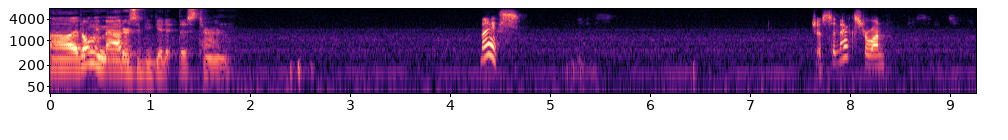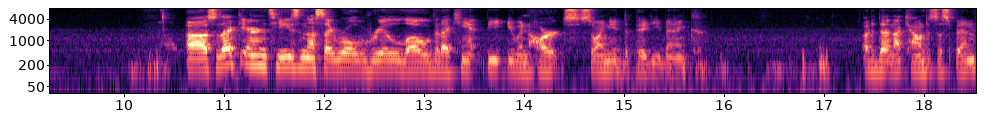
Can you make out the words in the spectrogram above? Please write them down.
Uh, it only matters if you get it this turn. Nice. Just an extra one. Uh, so that guarantees, unless I roll real low, that I can't beat you in hearts. So I need the piggy bank. Oh, did that not count as a spin?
